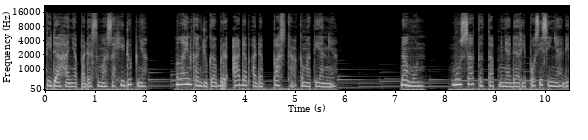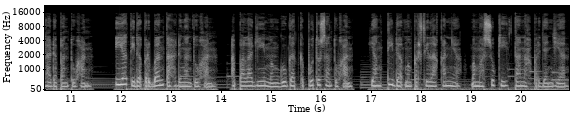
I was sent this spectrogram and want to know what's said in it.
tidak hanya pada semasa hidupnya, melainkan juga beradab-adab pasca kematiannya. Namun, Musa tetap menyadari posisinya di hadapan Tuhan. Ia tidak berbantah dengan Tuhan, apalagi menggugat keputusan Tuhan yang tidak mempersilahkannya memasuki tanah perjanjian.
